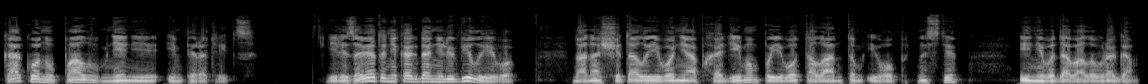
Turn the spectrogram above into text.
как он упал в мнении императрицы. Елизавета никогда не любила его, но она считала его необходимым по его талантам и опытности и не выдавала врагам.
